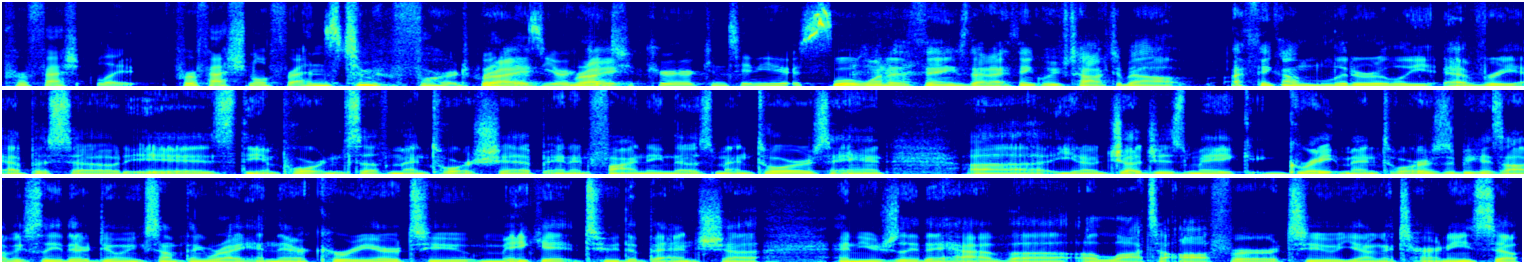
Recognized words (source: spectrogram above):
professional like, professional friends to move forward with Right, as your right. career continues. Well, one of the things that I think we've talked about, I think on literally every episode, is the importance of mentorship and in finding those mentors. And, uh, you know, judges make great mentors because obviously they're doing something right in their career to make it to the bench. Uh, and usually they have uh, a lot to offer to young attorneys. So,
